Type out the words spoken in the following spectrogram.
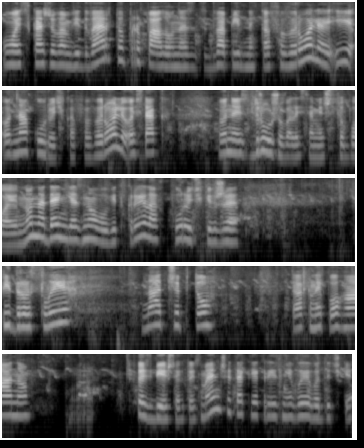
Ось, скажу вам відверто, пропало у нас два півника фавероля і одна курочка фаверолю. Ось так вони здружувалися між собою. Ну, на день я знову відкрила, курочки вже підросли, начебто так непогано. Хтось більше, хтось менше, так як різні виводочки.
